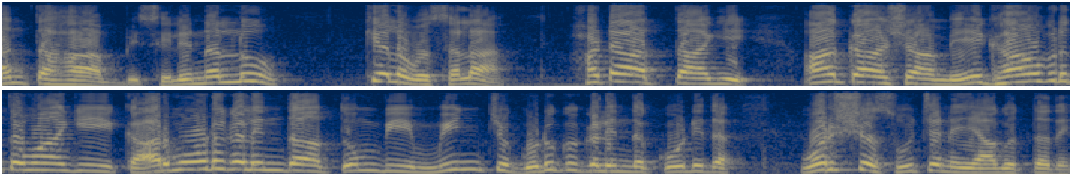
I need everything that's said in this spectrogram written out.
ಅಂತಹ ಬಿಸಿಲಿನಲ್ಲೂ ಕೆಲವು ಸಲ ಹಠಾತ್ತಾಗಿ ಆಕಾಶ ಮೇಘಾವೃತವಾಗಿ ಕಾರ್ಮೋಡಗಳಿಂದ ತುಂಬಿ ಮಿಂಚು ಗುಡುಗುಗಳಿಂದ ಕೂಡಿದ ವರ್ಷ ಸೂಚನೆಯಾಗುತ್ತದೆ.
